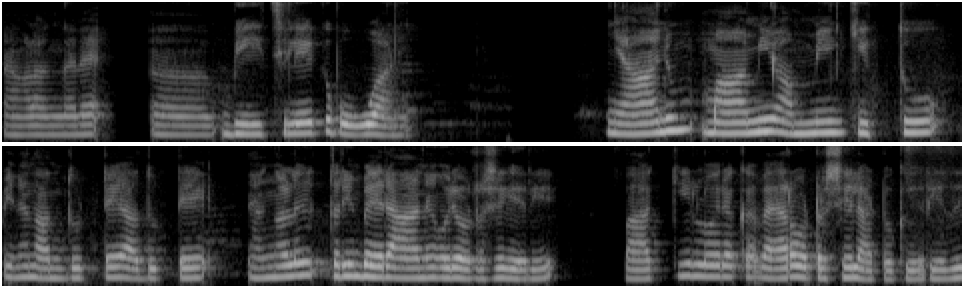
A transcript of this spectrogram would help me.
ഞങ്ങളങ്ങനെ ബീച്ചിലേക്ക് പോവുകയാണ് ഞാനും മാമിയും അമ്മയും കിത്തു പിന്നെ നന്ദുട്ടെ അതുട്ടെ ഞങ്ങൾ ഇത്രയും പേരാണ് ഒരു ഓട്ടോറിക്ഷ കയറി ബാക്കിയുള്ളവരൊക്കെ വേറെ ഓട്ടോറിക്ഷയിലാട്ടോ കയറിയത്.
